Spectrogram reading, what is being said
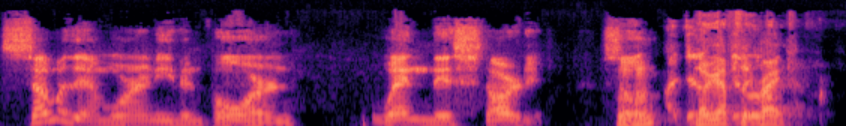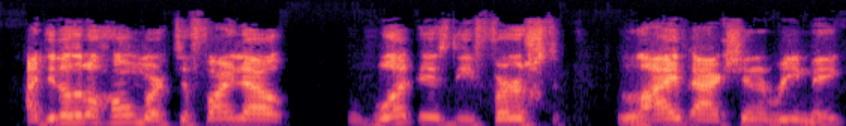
some of them weren't even born when this started. So Mhm. I did, no, you're I did a absolutely right. I did a little homework to find out what is the first live action remake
